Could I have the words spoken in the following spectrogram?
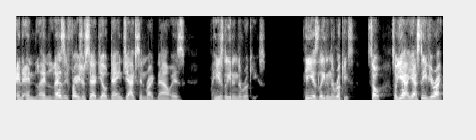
And and and Leslie Frazier said, yo, Dane Jackson right now is he's leading the rookies. He is leading the rookies. So so yeah yeah Steve, you're right.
